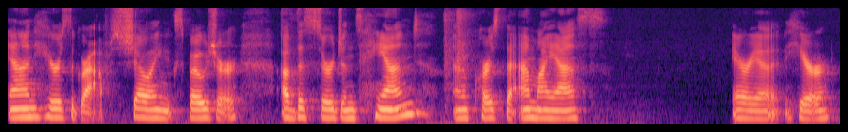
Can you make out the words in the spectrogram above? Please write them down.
And here's the graph showing exposure of the surgeon's hand, and of course the MIS area here,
